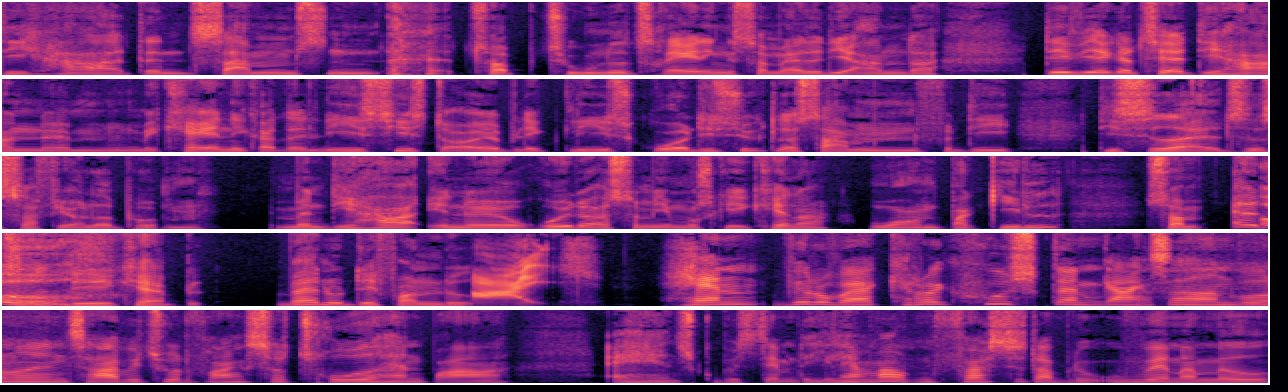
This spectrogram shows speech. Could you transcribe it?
de har den samme sådan, top-tunede træning som alle de andre. Det virker til, at de har en øh, mekaniker, der lige i sidste øjeblik lige skruer de cykler sammen, fordi de sidder altid så fjollet på dem. Men de har en øh, rytter, som I måske kender, Warren Bagil, som altid oh. lige kan... Hvad er nu det for en lyd? Ej, han, ved du hvad, kan du ikke huske dengang, så havde han vundet en etape i Tour de France, så troede han bare, at han skulle bestemme det hele. Han var jo den første, der blev uvenner med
